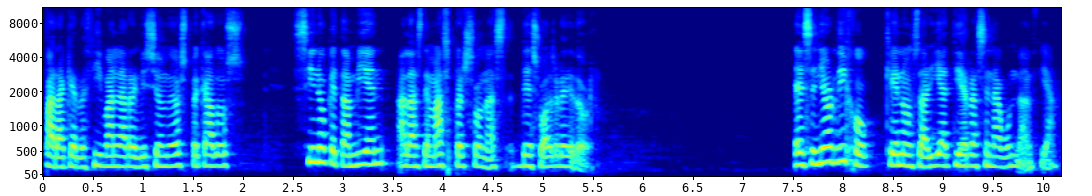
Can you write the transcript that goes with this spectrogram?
para que reciban la remisión de los pecados, sino que también a las demás personas de su alrededor. El Señor dijo que nos daría tierras en abundancia.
